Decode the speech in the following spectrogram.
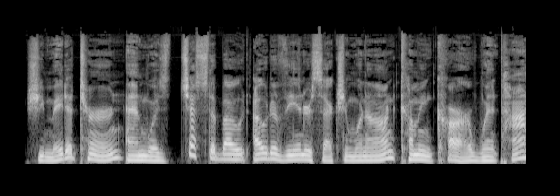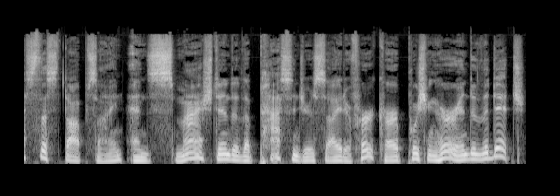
She made a turn and was just about out of the intersection when an oncoming car went past the stop sign and smashed into the passenger side of her car, pushing her into the ditch.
